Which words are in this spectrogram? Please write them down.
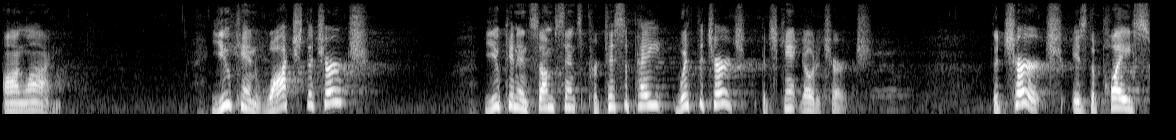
online. You can watch the church, you can, in some sense, participate with the church, but you can't go to church. The church is the place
